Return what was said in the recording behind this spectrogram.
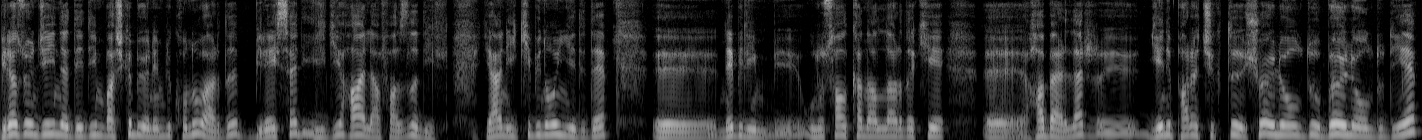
Biraz önce yine dediğim başka bir önemli konu vardı. Bireysel ilgi hala fazla değil. Yani 2017'de e, ne bileyim e, ulusal kanallardaki e, haberler e, yeni para çıktı, şöyle oldu, böyle oldu diye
